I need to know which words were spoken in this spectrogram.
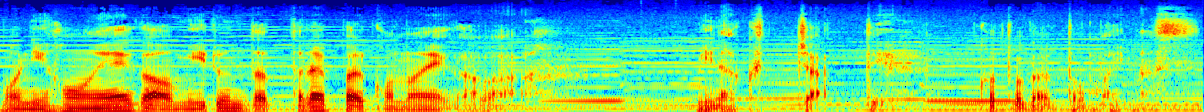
もう日本映画を見るんだったらやっぱりこの映画は見なくっちゃっていうことだと思います。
